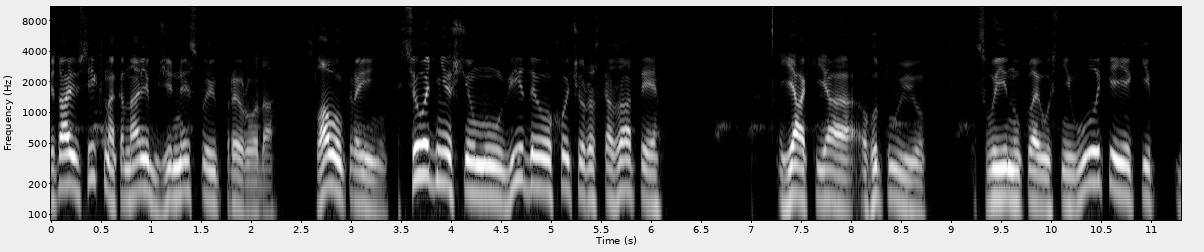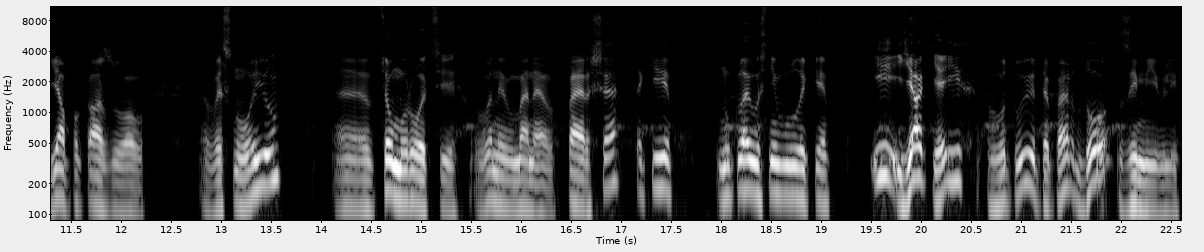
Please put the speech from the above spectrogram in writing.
Вітаю всіх на каналі Бджільництво і Природа. Слава Україні! В сьогоднішньому відео хочу розказати, як я готую свої нуклеусні вулики, які я показував весною. Е, В цьому році вони в мене вперше такі нуклеусні вулики. І як я їх готую тепер до зимівлі.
